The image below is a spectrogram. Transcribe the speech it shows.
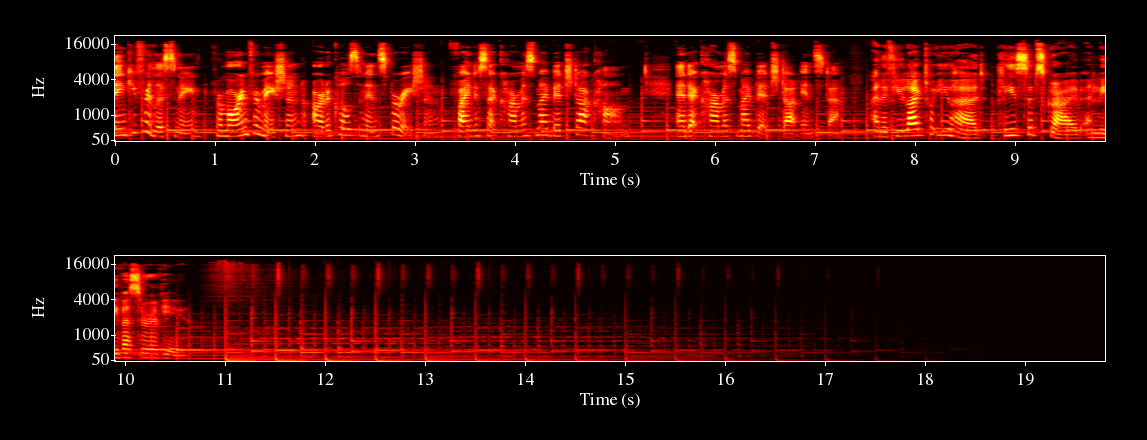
Thank you for listening. For more information, articles, and inspiration, find us at karmasmybitch.com and at karmasmybitch.insta. And if you liked what you heard, please subscribe and leave us a review.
